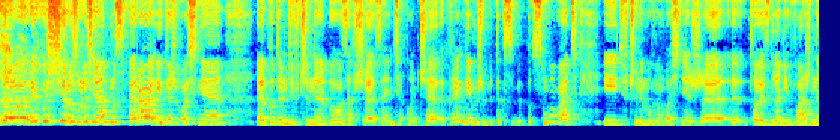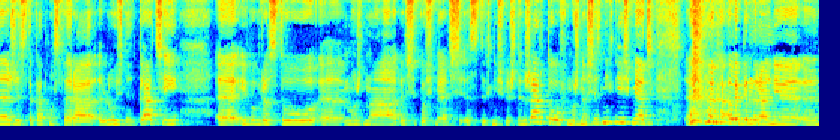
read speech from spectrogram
To jakoś się rozluźnia atmosfera i też właśnie potem dziewczyny, bo zawsze zajęcia kończę kręgiem, żeby tak sobie podsumować. I dziewczyny mówią właśnie, że e, to jest dla nich ważne, że jest taka atmosfera luźnych gaci. e, i po prostu e, można się pośmiać z tych nieśmiesznych żartów, można się z nich nie śmiać, ale generalnie e,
